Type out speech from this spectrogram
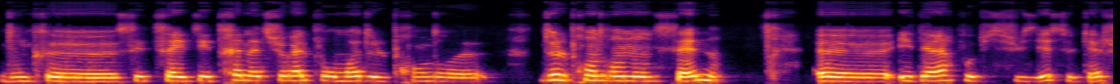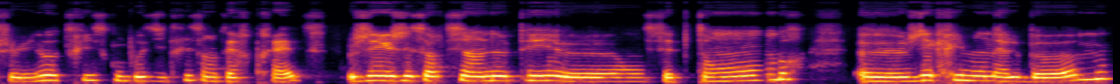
Donc, ça a été très naturel pour moi de le prendre, de le prendre en nom de scène. Euh, et derrière Poppy Fusée se cache une autrice, compositrice, interprète. J'ai sorti un EP euh, en septembre. Euh, J'écris mon album.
